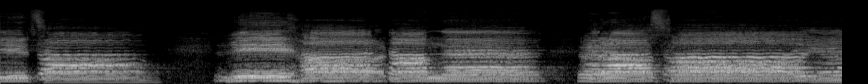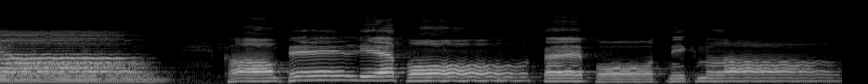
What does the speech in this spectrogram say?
trtica, vihar tam ne razhaja. Kam pelje pote potnik mlad?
